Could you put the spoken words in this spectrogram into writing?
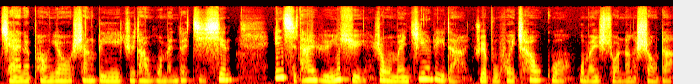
亲爱的朋友，上帝知道我们的极限，因此他允许让我们经历的，绝不会超过我们所能受的。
